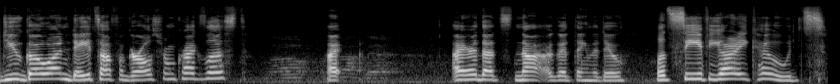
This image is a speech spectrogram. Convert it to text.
do you go on dates off of girls from Craigslist? No, I. I heard that's not a good thing to do. Let's see if you got any codes.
